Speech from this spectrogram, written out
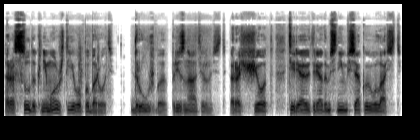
рассудок не может его побороть. Дружба, признательность, расчет теряют рядом с ним всякую власть.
